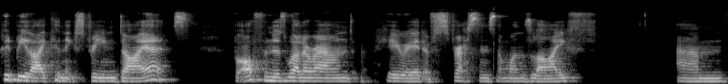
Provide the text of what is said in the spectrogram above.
could be like an extreme diet, but often as well around a period of stress in someone's life. Um,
